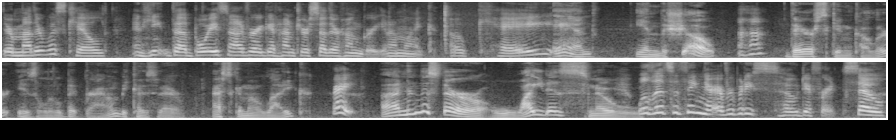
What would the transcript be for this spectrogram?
Their mother was killed, and he the boy is not a very good hunter, so they're hungry. And I'm like, okay, And in the show, uh huh, their skin color is a little bit brown because they're Eskimo-like, right. And in this they're white as snow. Well, that's the thing. There, everybody's so different. So,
